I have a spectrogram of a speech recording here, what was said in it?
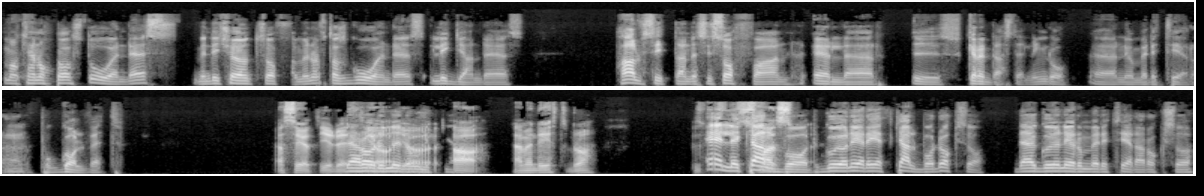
man kan också ha ståendes, men det kör jag inte så ofta, men oftast gåendes, liggandes, halvsittandes i soffan eller i skräddarställning då, eh, när jag mediterar Mm. på golvet. Alltså jag, jag, Där har du jag, mina jag, olika. Ja, ja, men det är jättebra. Eller man- kallbad. Går jag ner i ett kallbad också? Där går jag ner och mediterar också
